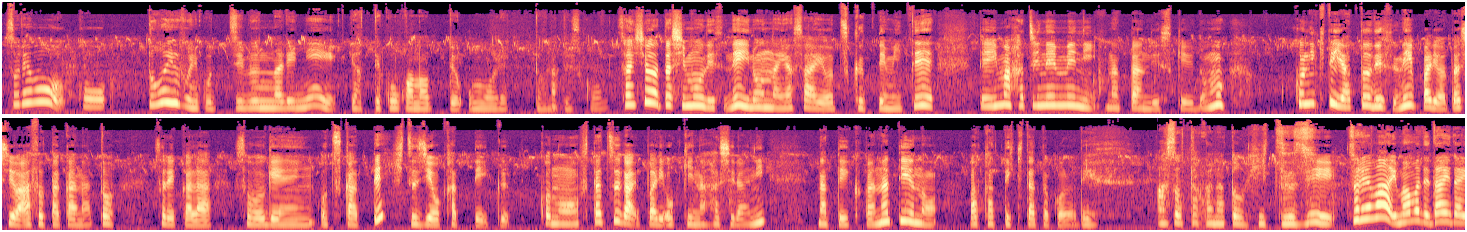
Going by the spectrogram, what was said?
それをこうどういうふうにこう自分なりにやっていこうかなって思われたんですか？最初私もですねいろんな野菜を作ってみてで今8年目になったんですけれどもここに来てやっとですねやっぱり私は阿蘇高菜とそれから草原を使って羊を飼っていく。この2つがやっぱり大きな柱になっていくかなっていうのを分かってきたところです。阿蘇高菜と羊。それは今まで代々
